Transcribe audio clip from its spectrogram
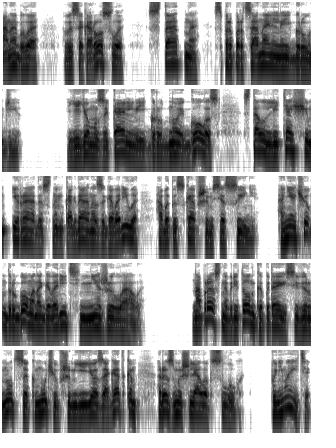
Она была высокоросла, статна, с пропорциональной грудью. Ее музыкальный грудной голос стал летящим и радостным, когда она заговорила об отыскавшемся сыне. А ни о чем другом она говорить не желала. Напрасно бретонка, пытаясь вернуться к мучившим ее загадкам, размышляла вслух. «Понимаете,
